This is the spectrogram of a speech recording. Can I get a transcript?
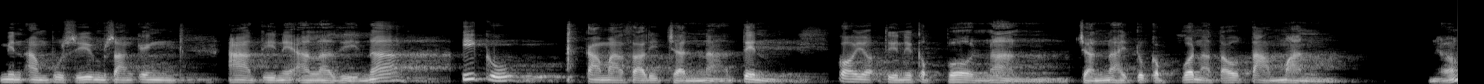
min ampusim saking atine alladzina iku kamasali jannatin kaya dene kebonan. Jannah itu kebon atau taman. Ya.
